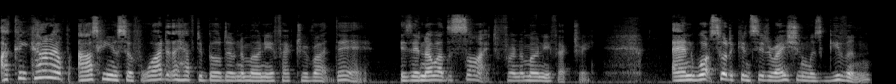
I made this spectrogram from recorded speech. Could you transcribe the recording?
I can kind of asking yourself, why do they have to build an ammonia factory right there? Is there no other site for an ammonia factory? And what sort of consideration was given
